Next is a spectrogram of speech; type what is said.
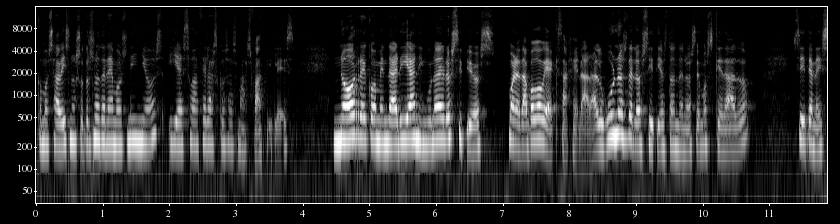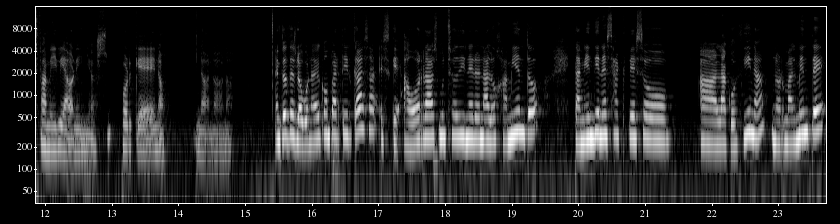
como sabéis, nosotros no tenemos niños y eso hace las cosas más fáciles. No recomendaría ninguno de los sitios, bueno, tampoco voy a exagerar, algunos de los sitios donde nos hemos quedado si tenéis familia o niños, porque no, no, no, no. Entonces, lo bueno de compartir casa es que ahorras mucho dinero en alojamiento, también tienes acceso a la cocina normalmente,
